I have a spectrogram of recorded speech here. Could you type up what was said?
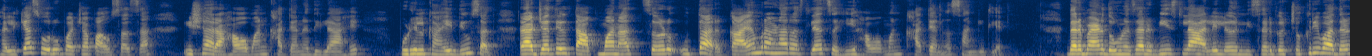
हलक्या स्वरूपाच्या पावसाचा इशारा हवामान खात्यानं दिला आहे. पुढील काही दिवसात राज्यातील तापमानात चढ उतार कायम राहणार असल्याचंही हवामान खात्यानं सांगितलंय. दरम्यान दोन हजार वीसला आलेलं निसर्ग चक्रीवादळ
